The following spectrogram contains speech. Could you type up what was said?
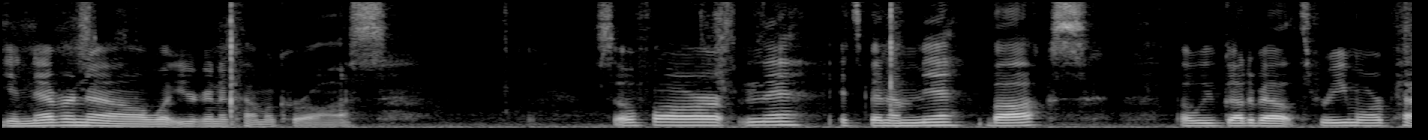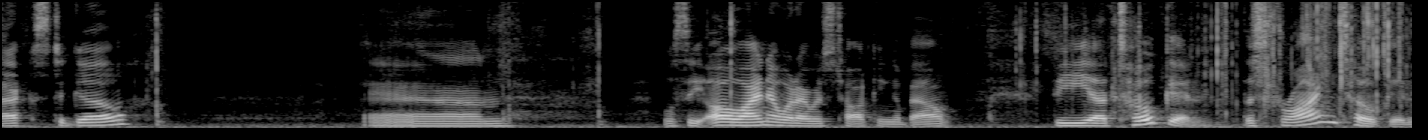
you never know what you're going to come across. So far, meh, it's been a meh box, but we've got about three more packs to go. And We'll see. Oh, I know what I was talking about. The uh, token, the shrine token,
